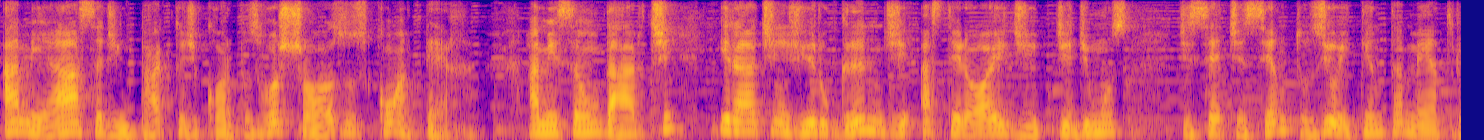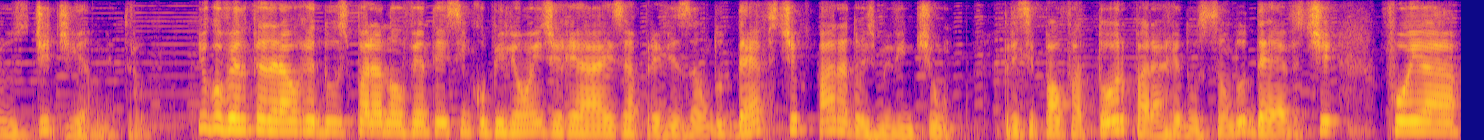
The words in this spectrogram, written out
ameaça de impacto de corpos rochosos com a Terra. A missão DART irá atingir o grande asteroide Didymos de 780 metros de diâmetro. E o governo federal reduz para 95 bilhões de reais a previsão do déficit para 2021. Principal fator para a redução do déficit foi a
